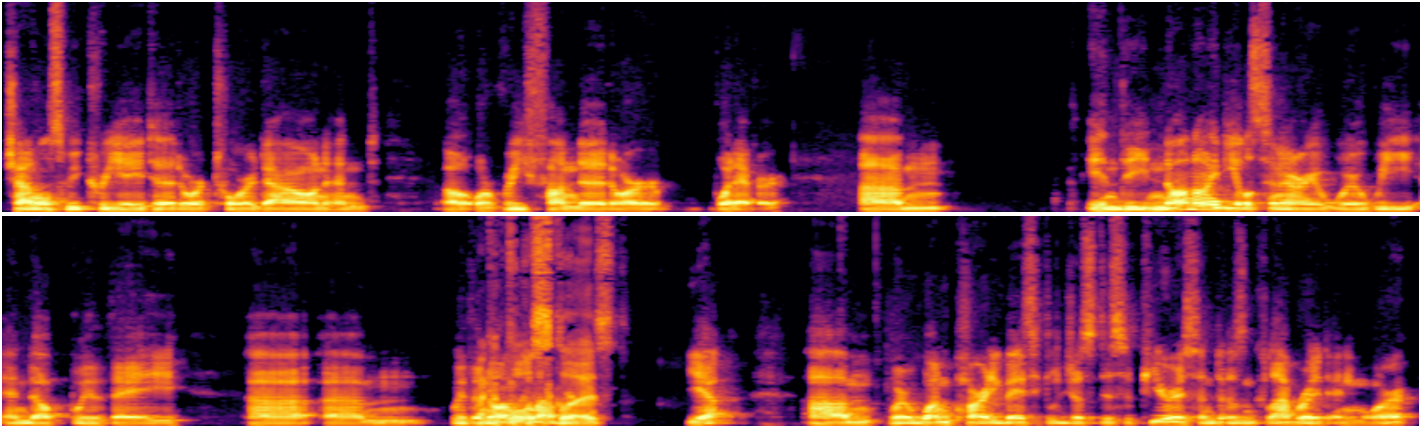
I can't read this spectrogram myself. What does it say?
channels we created or tore down and uh, or refunded or whatever. Um, in the non-ideal scenario where we end up with a uh, um, with like a non-collaborative, yeah, um, where one party basically just disappears and doesn't collaborate anymore,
